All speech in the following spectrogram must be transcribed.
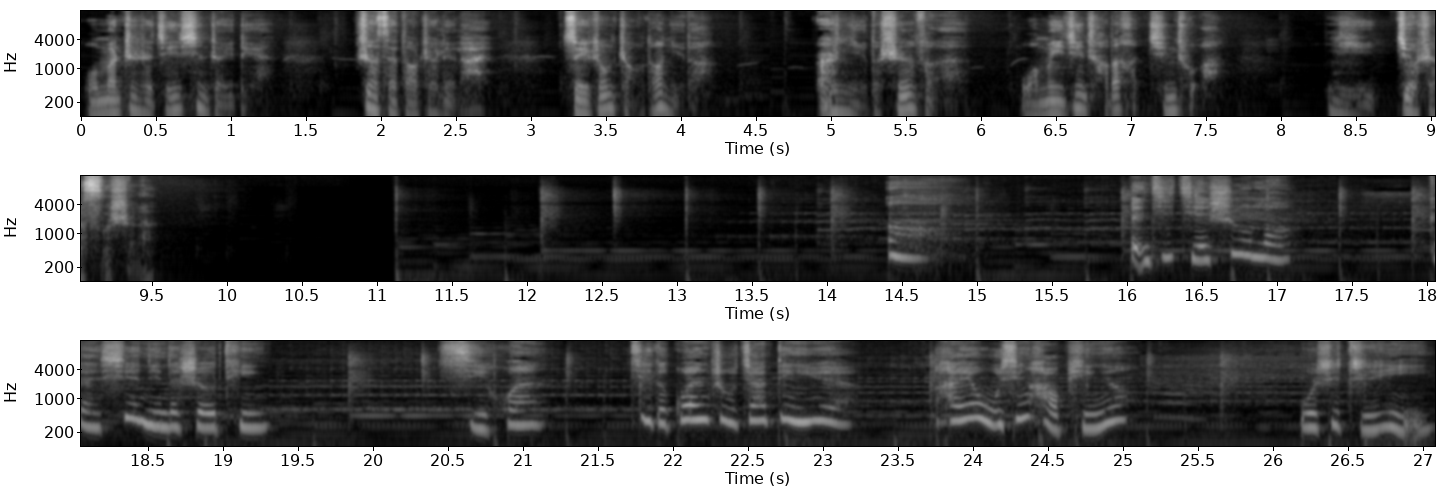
我们正是坚信这一点，这才到这里来，最终找到你的。而你的身份，我们已经查得很清楚了，你就是死神。嗯，本集结束了，感谢您的收听。喜欢，记得关注加订阅，还有五星好评哦。我是指引。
